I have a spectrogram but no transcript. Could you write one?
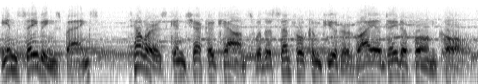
In savings banks, tellers can check accounts with a central computer via dataphone calls.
